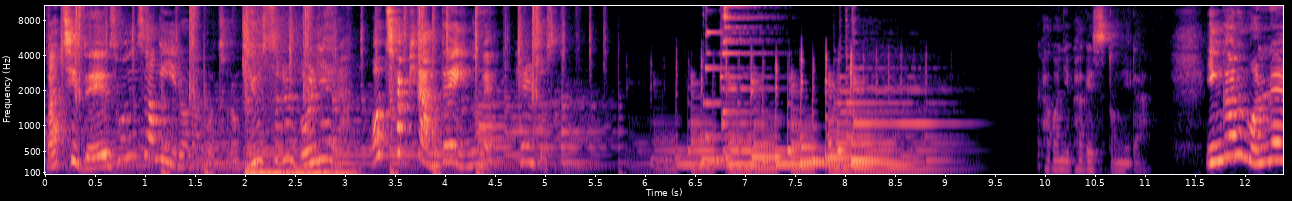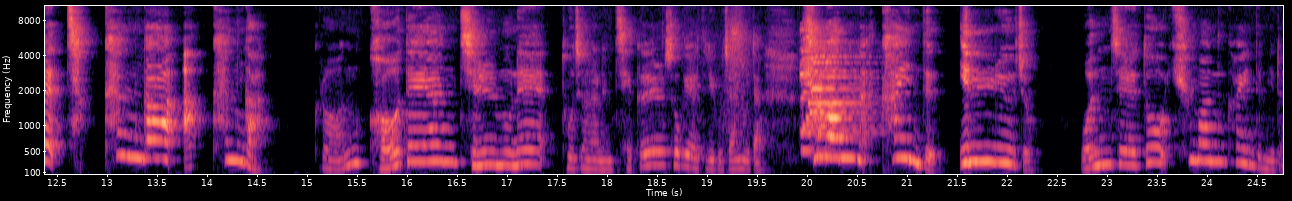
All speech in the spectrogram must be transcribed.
마치 뇌 손상이 일어난 것처럼 뉴스를 멀리해라. 어차피 안 돼 이놈의 헬조선. 박원희 박에스도입니다. 인간은 원래 착한가 악한가 그런 거대한 질문에 도전하는 책을 소개해드리고자 합니다. 휴먼 카인드 인류족 원제도 휴먼 카인드입니다.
